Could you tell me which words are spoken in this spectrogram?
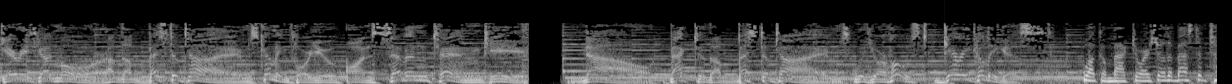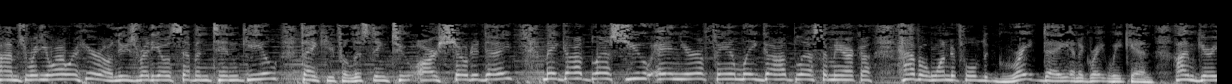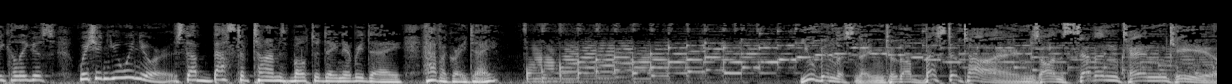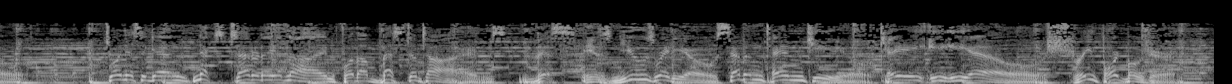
Gary's got more of the Best of Times coming for you on 710 Keel. Now, back to the best of times with your host, Gary Calligas. Welcome back to our show, the Best of Times Radio Hour here on News Radio 710 Keel. Thank you for listening to our show today. May God bless you and your family. God bless America. Have a wonderful, great day and a great weekend. I'm Gary Calligas, wishing you and yours the best of times both today and every day. Have a great day. You've been listening to the best of times on 710 Keel. Join us again next Saturday at 9 for the best of times. This is News Radio 710 Keel, K-E-E-L, Shreveport Bossier.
